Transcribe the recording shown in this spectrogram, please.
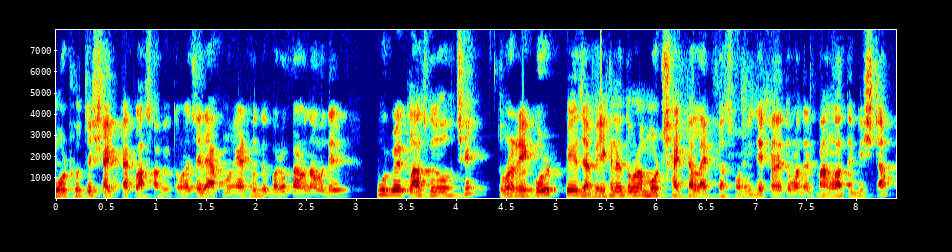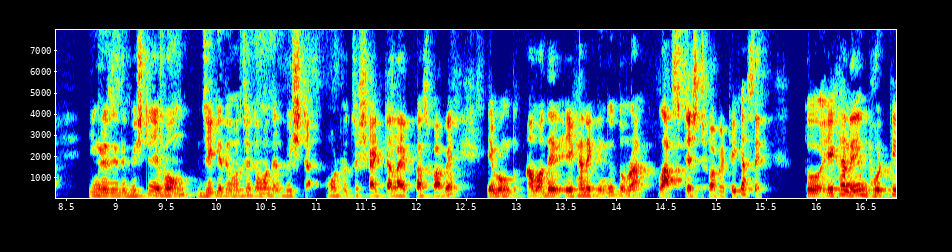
মোট হচ্ছে ষাটটা ক্লাস হবে। তোমরা চাইলে এখনও অ্যাড হতে পারো, কারণ আমাদের পূর্বের ক্লাসগুলো হচ্ছে তোমরা রেকর্ড পেয়ে যাবে। এখানে তোমরা মোট ষাটটা লাইভ ক্লাস পাবে, যেখানে তোমাদের বাংলাতে বিশটা ইংরেজিতে বিশটা এবং জিকেতে হচ্ছে তোমাদের বিশটা। মোট হচ্ছে ষাটটা লাইভ ক্লাস পাবে এবং আমাদের এখানে কিন্তু তোমরা ক্লাস টেস্ট পাবে, ঠিক আছে? তো এখানে ভর্তি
